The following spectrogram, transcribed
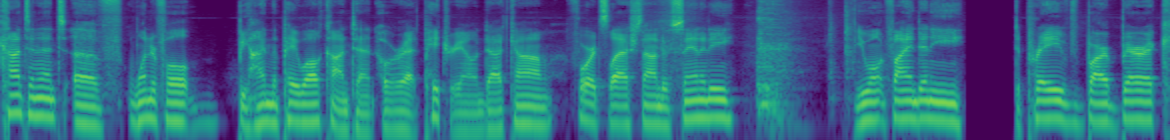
continent of wonderful behind the paywall content over at patreon.com forward slash sound of sanity. You won't find any depraved, barbaric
